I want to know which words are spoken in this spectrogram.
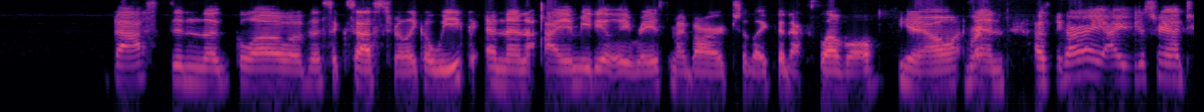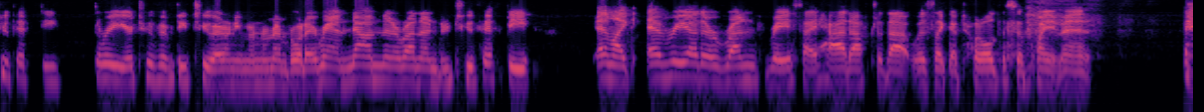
basked in the glow of the success for like a week and then I immediately raised my bar to like the next level, you know? Right. And I was like, all right, I just ran 253 or 252. I don't even remember what I ran. Now I'm going to run under 250. And like every other run race I had after that was like a total disappointment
